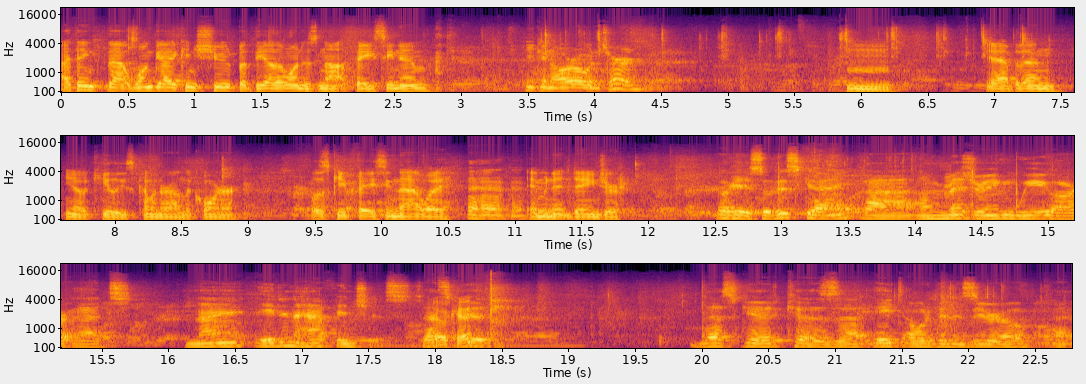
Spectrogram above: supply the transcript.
I think that one guy can shoot, but the other one is not facing him. He can RO and turn. Hmm. Yeah, but then you know Achilles coming around the corner. Let's keep facing that way. Imminent danger. Okay, so this guy, uh, I'm measuring. We are at nine, eight and a half inches. So that's Okay. good. That's good because uh, eight, I would have been a zero. Uh,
